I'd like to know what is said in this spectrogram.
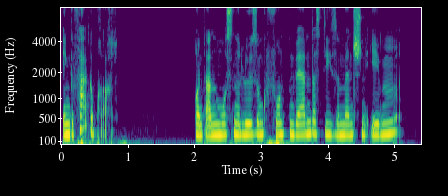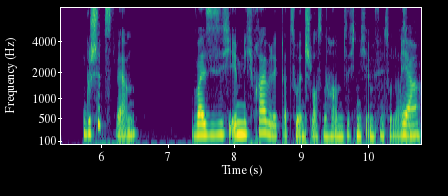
in Gefahr gebracht. Und dann muss eine Lösung gefunden werden, dass diese Menschen eben geschützt werden weil sie sich eben nicht freiwillig dazu entschlossen haben, sich nicht impfen zu lassen. Ja,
